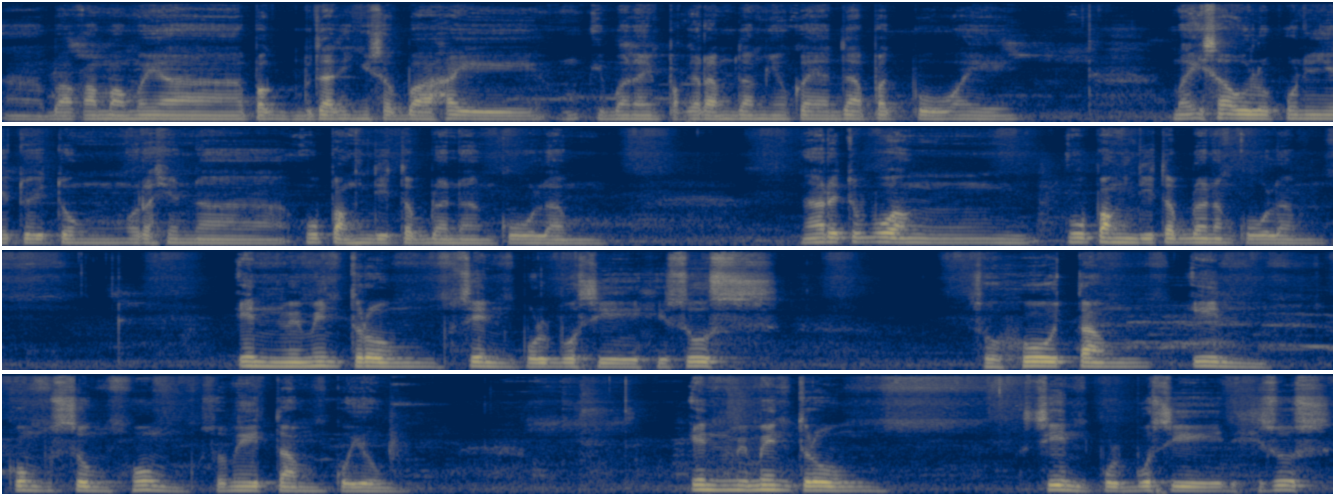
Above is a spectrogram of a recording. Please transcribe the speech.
ah, baka mamaya pagdating nyo sa bahay, iba na yung pakiramdam nyo. Kaya dapat po ay maisaulo po ninyo ito itong orasyon na upang hindi tabla ng kulam. Narito po ang upang hindi tabla ng kulam. In memintrum sin pulbo si Jesus suhutam in cum sum hum sumitam kuyum. In memintrum sin pulbusi Jesus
